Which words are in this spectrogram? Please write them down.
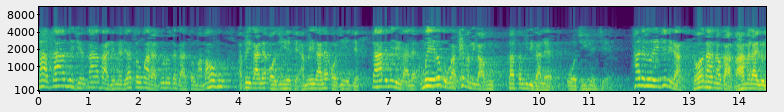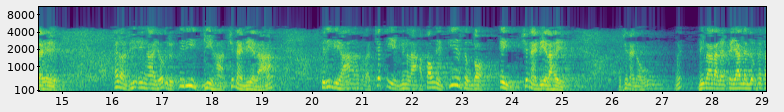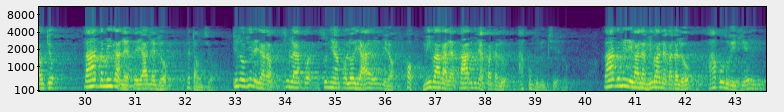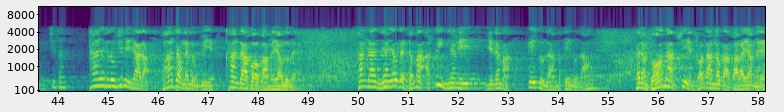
ဟာသားမိချင်းသားပါခြင်းနဲ့ဗျာသုံးမတာတူတူတက်တာသုံးမမဟုတ်ဘူးအဖေကလည်းအော်ကြီးရဲ့ကျအမေကလည်းအော်ကြီးရဲ့ကျသားသမီးတွေကလည်းအမေတို့ကခက်မမိပါဘူးသားသမီးတွေကလည်းအော်ကြီးရဲ့ကျဟာဒီလိုတွေဖြစ်နေတာဒေါသနောက်ကဘာမလိုက်လို့လဲဟဲ့ အဲ့တော့ဒီအင်္ဂါယောဂတို့တိရိဂေဟာဖြစ်နိုင်သေးရလားတိရိဂေဟာဆိုတာစက်တည်းမင်္ဂလာအပေါင်းနဲ့ပြည့်စုံသောအိမ်ဖြစ်နိုင်သေးရလားဟဲ့မဖြစ်နိုင်တော့ဘူးဟင်မိဘကလည်းတရားလက်လွတ်နှစ်တောင်ကျွတ်သားသမီးကလည်းတရားလက်လွတ်နှစ်တောင်ကျွတ်ဒီလိုဖြစ်နေကြတော့ဆုလပွက်ဆုညာပွက်လို့ရနေတော့ဟောမိဘကလည်းသားသမီးနဲ့ပတ်သက်လို့အာကုသိုလ်တွေဖြစ်လို့သားသမီးတွေကလည်းမိဘနဲ့ပတ်သက်လို့အာကုသိုလ်တွေဖြစ်ချစ်စမ်း ဒါတွေဒီလိုဖြစ်နေကြတာဘာကြောင့်လဲလို့မေးရင်ခန္ဓာပေါ်ဘာမရောက်လို့လဲခန္ဓာဉာဏ်ရောက်တဲ့ဓမ္မအသိဉာဏ်လေးရင်ထဲမှာကိန်းလို့လားမကိန်းလို့လားဒါကြောင့်ဒေါသဖြစ်ရင်ဒေါသနောက်ကဘာလာရမလဲ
